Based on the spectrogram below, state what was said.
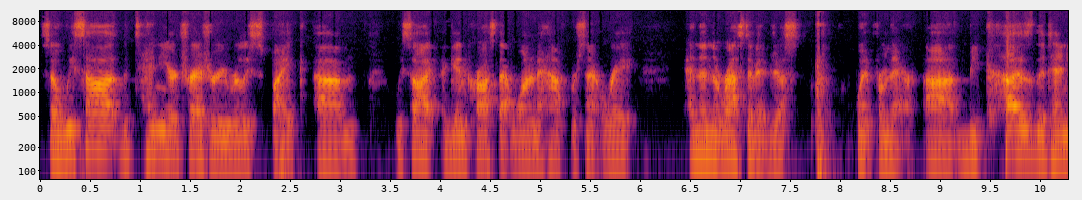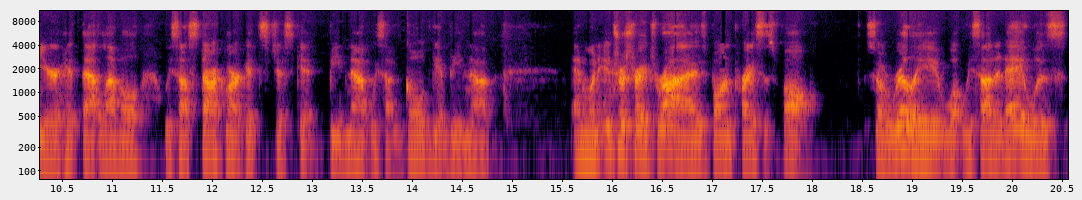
So we saw the 10 year treasury really spike. Um, we saw it again cross that 1.5% rate. And then the rest of it just went from there. Uh, because the 10 year hit that level, we saw stock markets just get beaten up. We saw gold get beaten up. And when interest rates rise, bond prices fall. So, really, what we saw today was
